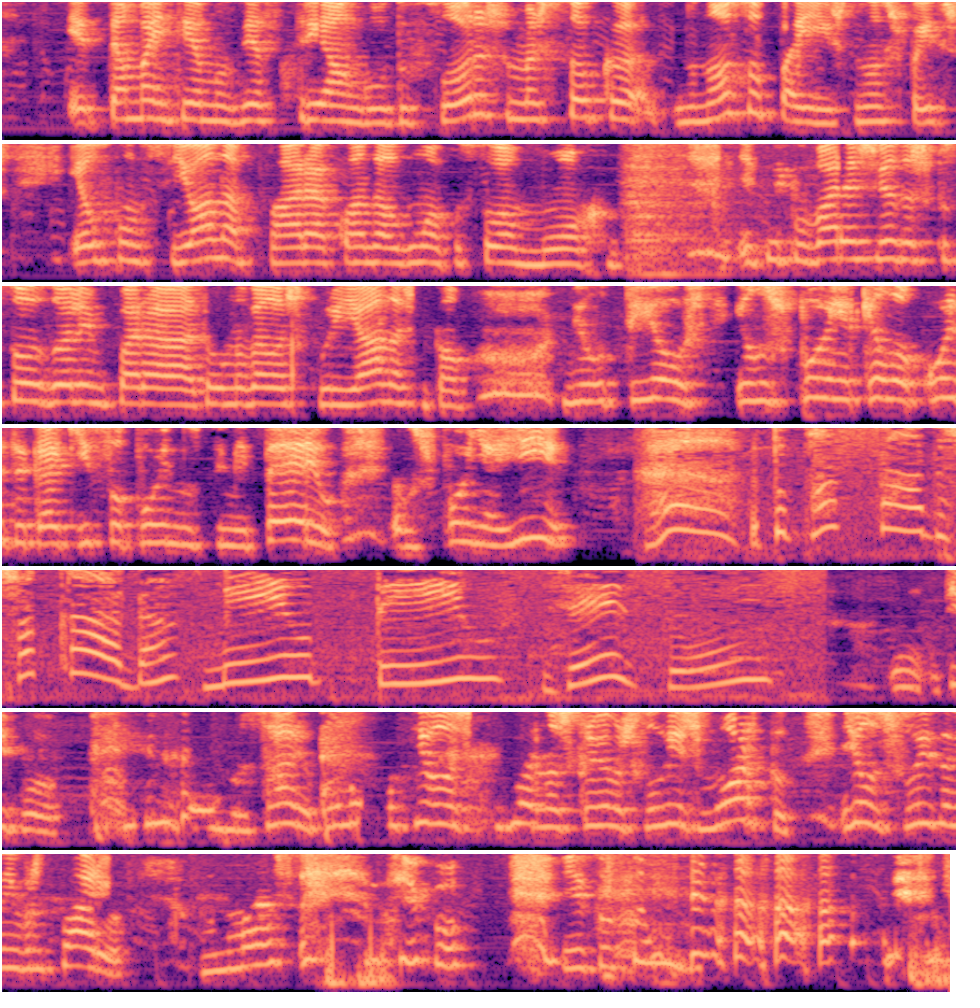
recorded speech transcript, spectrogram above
também temos esse triângulo de flores, mas só que no nosso país, nos nossos países, ele funciona para quando alguma pessoa morre. E tipo, várias vezes as pessoas olham para telenovelas coreanas e falam: oh, Meu Deus, eles põem aquela coisa que aqui só põem no cemitério, eles põem aí. Eu tô passada, chocada. Meu Deus, Jesus tipo, aniversário, como é possível eles nós escrevemos feliz morto e eles feliz aniversário? Mas, tipo, isso são.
